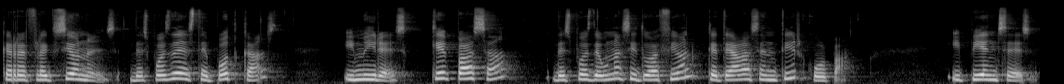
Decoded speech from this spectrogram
que reflexiones después de este podcast y mires qué pasa después de una situación que te haga sentir culpa. Y pienses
